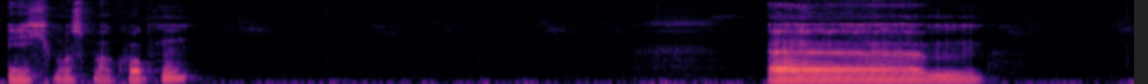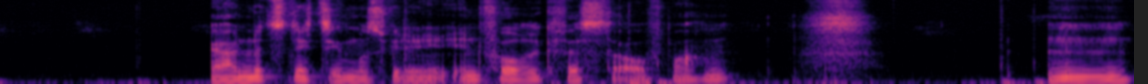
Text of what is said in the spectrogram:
Ich muss mal gucken. Ähm ja, nützt nichts. Ich muss wieder den Info-Requester aufmachen. Mhm.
